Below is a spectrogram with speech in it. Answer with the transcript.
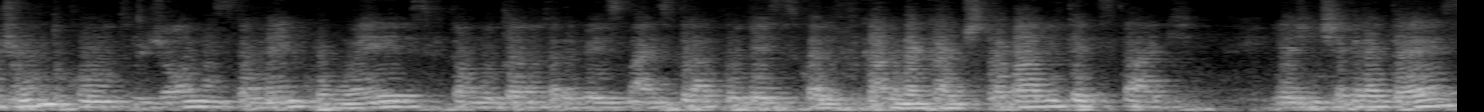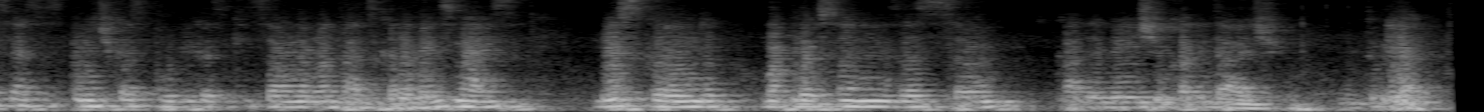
junto com outros jovens também, como eles, que estão lutando cada vez mais para poder se qualificar no mercado de trabalho e ter destaque. E a gente agradece essas políticas públicas que são levantadas cada vez mais buscando uma profissionalização cada vez de qualidade. Muito obrigado.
